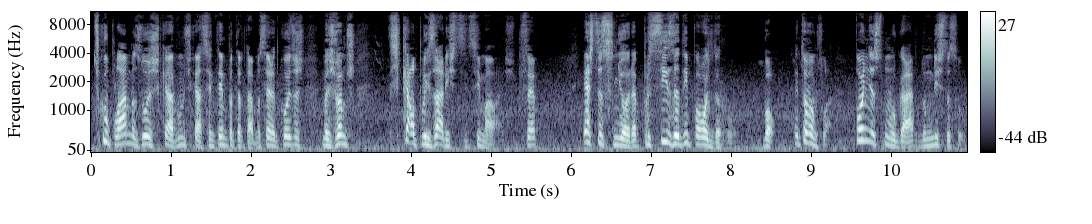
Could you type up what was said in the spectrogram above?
Desculpe lá, mas hoje cá, vamos ficar sem tempo para tratar uma série de coisas, mas vamos escalpelizar isto de cima a baixo, percebe? Esta senhora precisa de ir para o olho da rua. Bom, então vamos lá. Ponha-se no lugar do Ministro da Saúde.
